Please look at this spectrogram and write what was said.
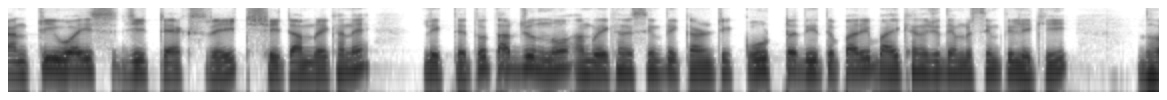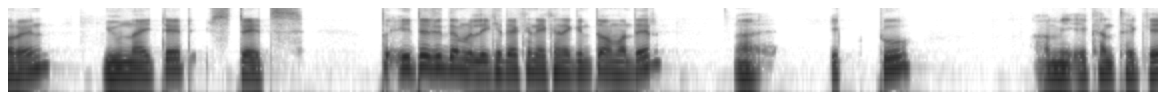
কান্ট্রি ওয়াইজ যে ট্যাক্স রেট সেটা আমরা এখানে লিখতে। তো তার জন্য আমরা এখানে সিম্পলি কান্ট্রি কোডটা দিতে পারি বা এখানে যদি আমরা সিম্পলি লিখি, ধরেন ইউনাইটেড স্টেটস তো এটা যদি আমরা লিখে দেখেন, এখানে কিন্তু আমাদের একটু আমি এখান থেকে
